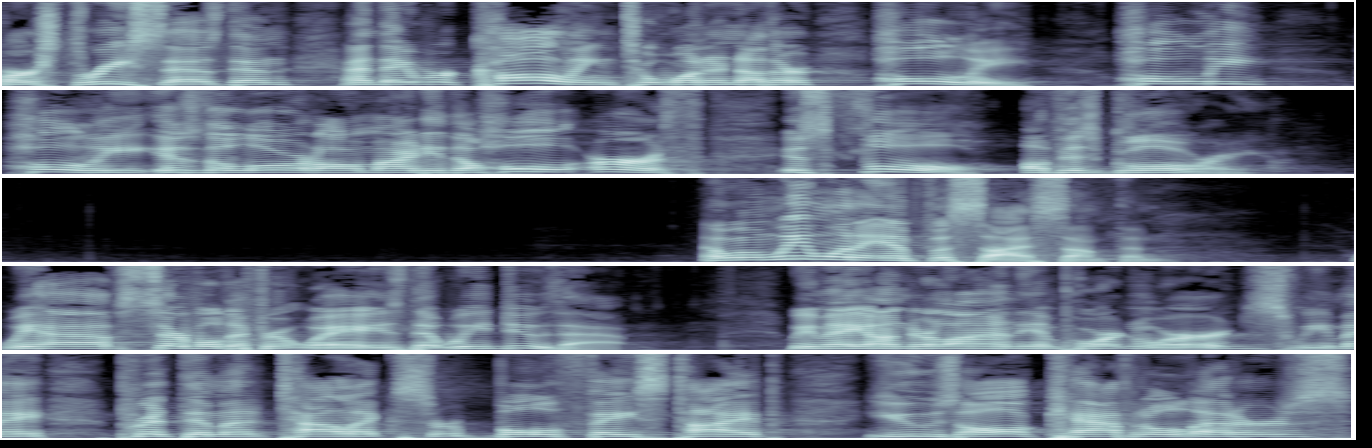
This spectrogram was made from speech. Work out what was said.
Verse 3 says, Then, and they were calling to one another, Holy, holy, Holy is the Lord Almighty. The whole earth is full of His glory. And when we want to emphasize something, we have several different ways that we do that. We may underline the important words. We may print them in italics or boldface type, use all capital letters,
